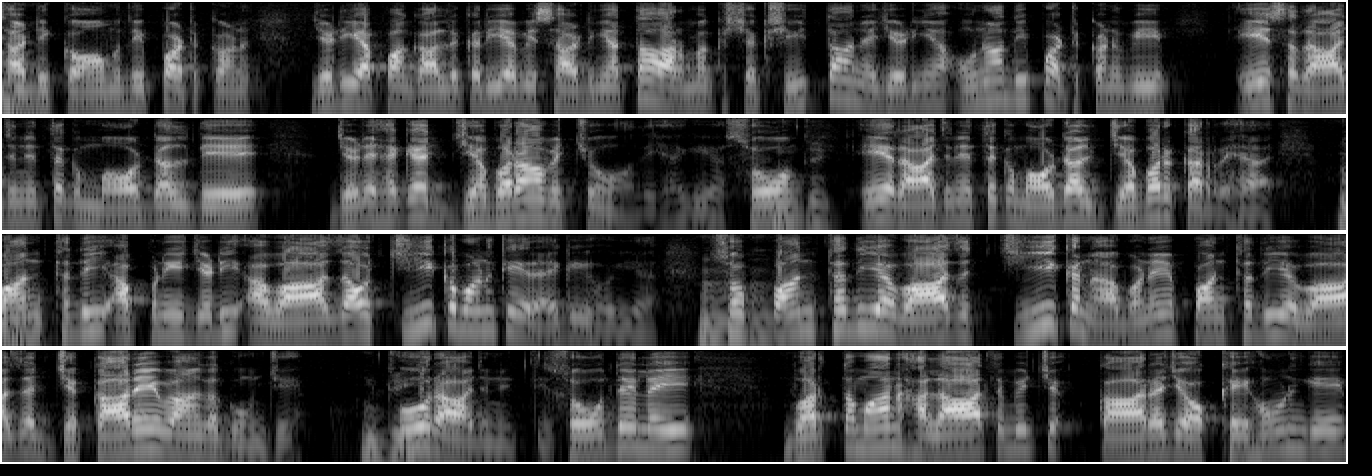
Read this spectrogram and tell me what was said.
ਸਾਡੀ ਕੌਮ ਦੀ ਭਟਕਣ ਜਿਹੜੀ ਆਪਾਂ ਗੱਲ ਕਰੀਏ ਵੀ ਸਾਡੀਆਂ ਧਾਰਮਿਕ ਸ਼ਖਸੀਅਤਾਂ ਨੇ ਜਿਹੜੀਆਂ ਉਹਨਾਂ ਦੀ ਭਟਕਣ ਵੀ ਇਸ ਰਾਜਨੀਤਿਕ ਮਾਡਲ ਦੇ ਜਿਹੜੇ ਹੈਗੇ ਜਬਰਾਂ ਵਿੱਚੋਂ ਆਉਂਦੀ ਹੈਗੀ ਆ। ਸੋ। ਇਹ ਰਾਜਨੀਤਿਕ ਮਾਡਲ ਜਬਰ ਕਰ ਰਿਹਾ ਹੈ। ਪੰਥ ਦੀ ਆਪਣੀ ਜਿਹੜੀ ਆਵਾਜ਼ ਆ ਉਹ ਚੀਕ ਬਣ ਕੇ ਰਹਿ ਗਈ ਹੋਈ ਹੈ। ਸੋ ਪੰਥ ਦੀ ਆਵਾਜ਼ ਚੀਕ ਨਾ ਬਣੇ ਪੰਥ ਦੀ ਆਵਾਜ਼ ਜਕਾਰੇ ਵਾਂਗ ਗੂੰਜੇ। ਉਹ ਰਾਜਨੀਤੀ। ਸੋ ਉਹਦੇ ਲਈ ਵਰਤਮਾਨ ਹਾਲਾਤ ਵਿੱਚ ਕਾਰਜ ਔਖੇ ਹੋਣਗੇ।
